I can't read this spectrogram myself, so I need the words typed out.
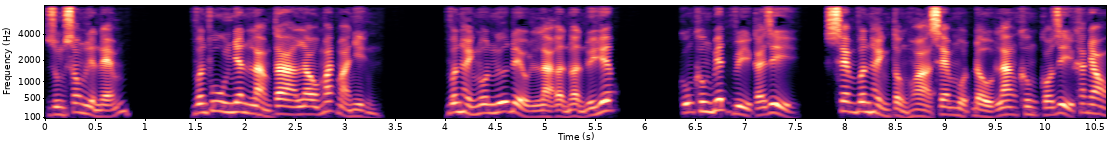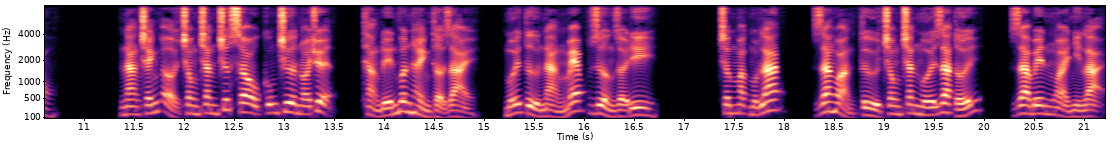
Dùng xong liền ném. Vân phu nhân làm ta lau mắt mà nhìn. Vân hành ngôn ngữ đều là ẩn ẩn uy hiếp. Cũng không biết vì cái gì, xem vân hành tổng hòa xem một đầu lang không có gì khác nhau. Nàng tránh ở trong chăn trước sau cũng chưa nói chuyện, thẳng đến vân hành thở dài, mới từ nàng mép giường rời đi. Trầm mặc một lát, Giang Hoản từ trong chăn mới ra tới, ra bên ngoài nhìn lại.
